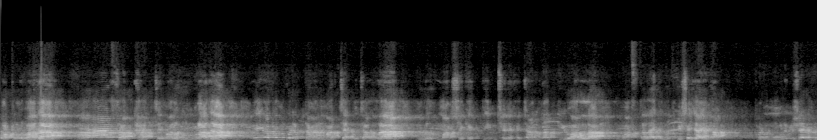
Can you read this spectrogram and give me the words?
পটল ভাজা সব খাচ্ছে মালহুম রাজা। এইরকম করে টান মারছে বলছে, আল্লাহ, লোক মাসেকে তিন ছেলেকে জান্নাত দিও আল্লাহ। বাসতলায় কিন্তু ফেসে যায় না। কারণ সাহেব একটু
